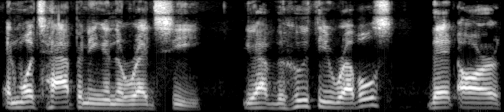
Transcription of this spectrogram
and what's happening in the Red Sea. You have the Houthi rebels that are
